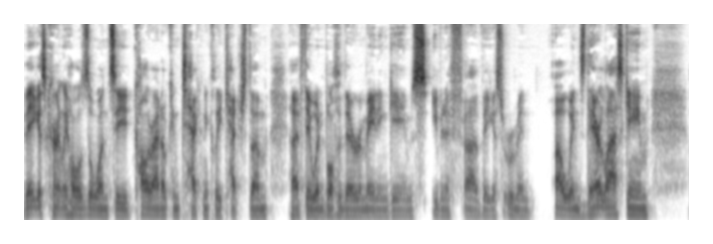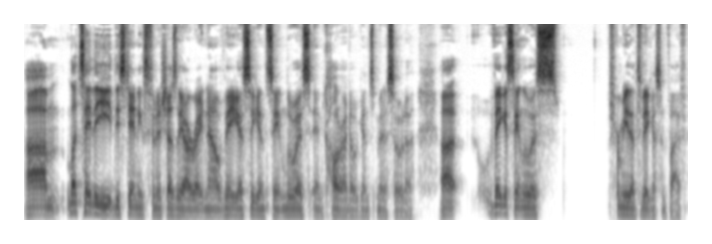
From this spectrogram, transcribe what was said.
Vegas currently holds the one seed. Colorado can technically catch them uh, if they win both of their remaining games, even if uh, Vegas remain, uh, wins their last game. Um, let's say the the standings finish as they are right now: Vegas against St. Louis and Colorado against Minnesota. Uh, Vegas, St. Louis for me, that's Vegas in five.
